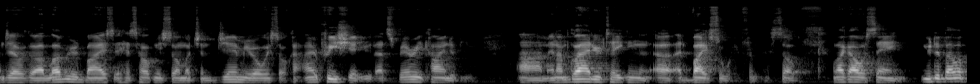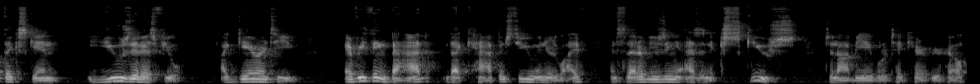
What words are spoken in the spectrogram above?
Angelica, I love your advice. It has helped me so much in the gym. You're always so kind. I appreciate you. That's very kind of you. Um, and I'm glad you're taking uh, advice away from this. So, like I was saying, you develop thick skin, use it as fuel. I guarantee you, everything bad that happens to you in your life, instead of using it as an excuse to not be able to take care of your health,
